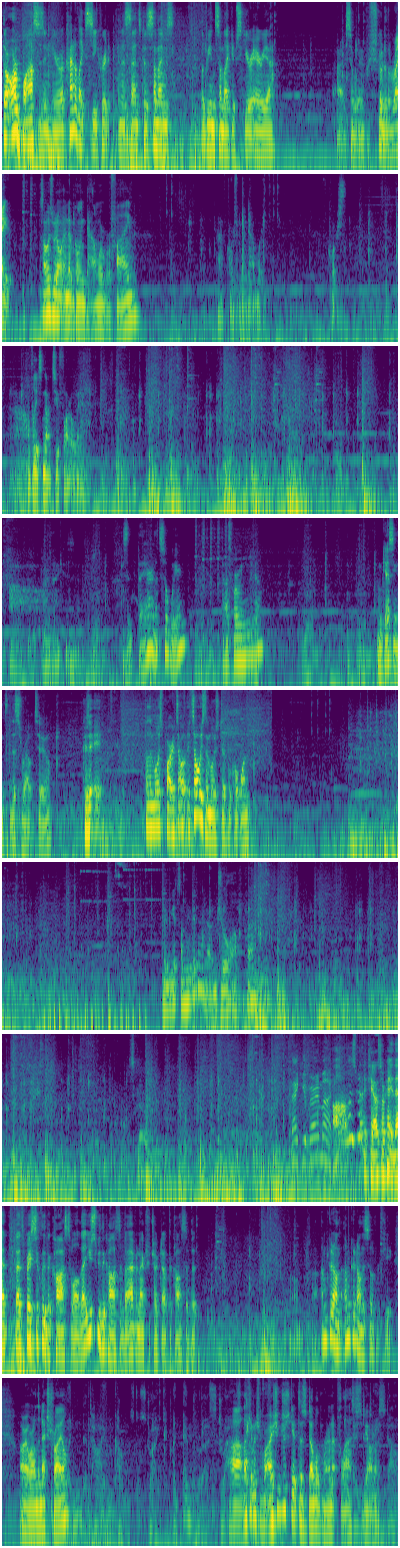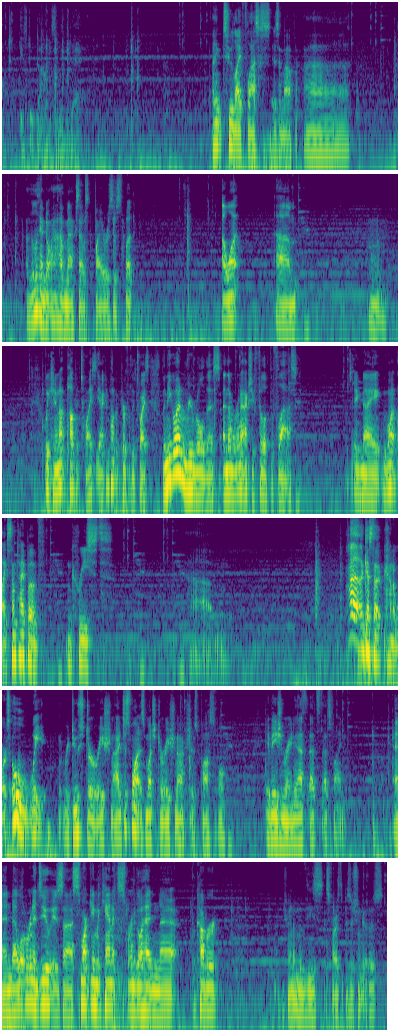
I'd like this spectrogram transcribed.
There are bosses in here. They're kind of like secret in a sense, because sometimes they'll be in some like obscure area. Alright, so we just go to the right. As long as we don't end up going downward, we're fine. Of course we went downward. Of course. Hopefully it's not too far away. Oh, is it? There? That's so weird. That's where we need to go? I'm guessing it's this route too. Because it, it, for the most part, it's, it's always the most difficult one. Maybe get something good? No, jewel off of that. Thank you very much. Oh, let's be a Chaos Orb. Hey, that, that's basically the cost. of Well, that used to be the cost of it. I haven't actually checked out the cost of it. Um, I'm good on I'm good on the silver key. All right, we're on the next trial. Strike, uh, like I mentioned before, I should just get this double granite flask, to be honest. I think two life flasks is enough. Uh, the only thing I don't have maxed out is fire resist, but I want. Um, hmm. Wait, can I not pop it twice? Yeah, I can pop it perfectly twice. Let me go ahead and re-roll this, and then we're gonna actually fill up the flask. Let's ignite. We want like some type of increased. Um, I guess that kind of works. Oh wait, reduced duration. I just want as much duration actually as possible. Evasion rating. That's that's that's fine. And uh, what we're gonna do is uh, smart game mechanics. We're gonna go ahead and uh, recover. I'm just gonna move these as far as the position goes,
